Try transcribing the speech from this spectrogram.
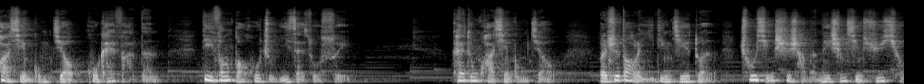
跨县公交互开罚单，地方保护主义在作祟。开通跨县公交，本是到了一定阶段出行市场的内生性需求，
